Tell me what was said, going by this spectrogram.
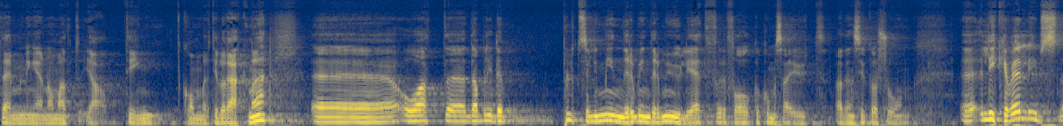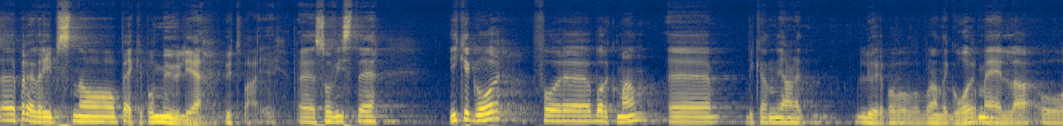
århundret-stemningen om at ja, ting kommer til å rakne. Og at da blir det plutselig mindre og mindre mulighet for folk å komme seg ut av den situasjonen. Eh, likevel eh, prøver Ibsen å peke på mulige utveier. Eh, så hvis det ikke går for Borkmann Vi kan gjerne lure på hvordan det går med Ella og,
